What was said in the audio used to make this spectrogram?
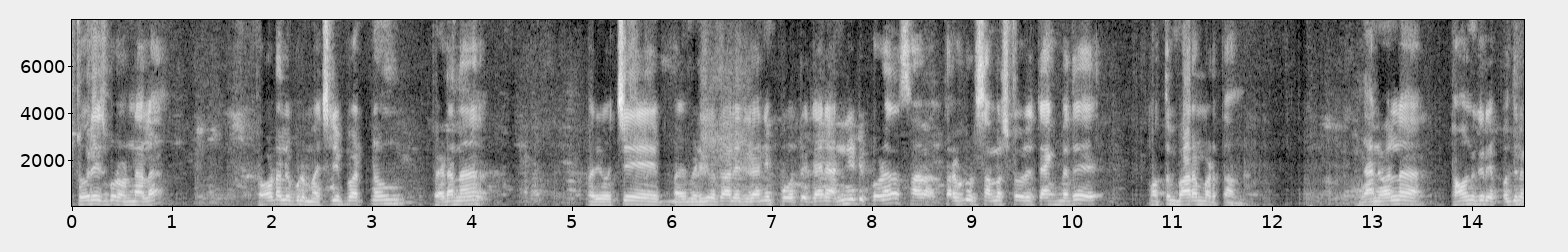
స్టోరేజ్ కూడా ఉండాలా? టోటల్ ఇప్పుడు మచిలీపట్నం పెడన మరి వచ్చే మెడికల్ కాలేజ్ కానీ పోర్ట్ కానీ అన్నిటికి కూడా స- తరగటూరు సమ్మర్ స్టోరేజ్ ట్యాంక్ మీదే మొత్తం భారం పడతా ఉంది. దానివల్ల టౌన్కి రేపు పొద్దున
